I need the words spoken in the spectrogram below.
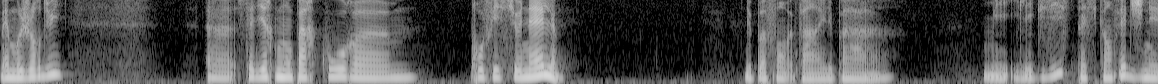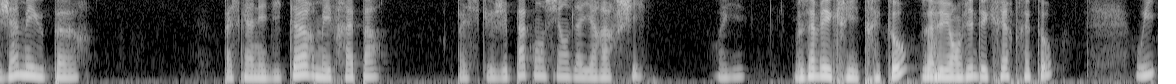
même aujourd'hui. Euh, c'est-à-dire que mon parcours euh, professionnel n'est pas, enfin, il n'est pas, mais il existe parce qu'en fait, je n'ai jamais eu peur. Parce qu'un éditeur m'effraie pas, parce que j'ai pas conscience de la hiérarchie. Voyez. Vous avez écrit très tôt? Vous avez eu envie d'écrire très tôt? Oui,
